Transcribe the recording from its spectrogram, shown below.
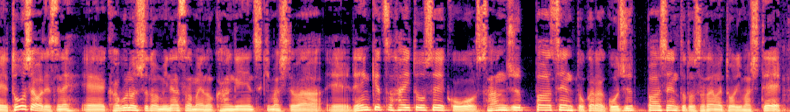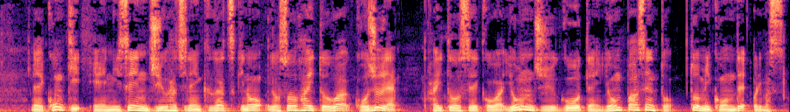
え、当社はですね、え、株主の皆様への還元につきましては、え、連結配当成功を30%から50%と定めておりまして、え、今期、えー、2018年9月期の予想配当は50円、配当成功は45.4%と見込んでおります。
